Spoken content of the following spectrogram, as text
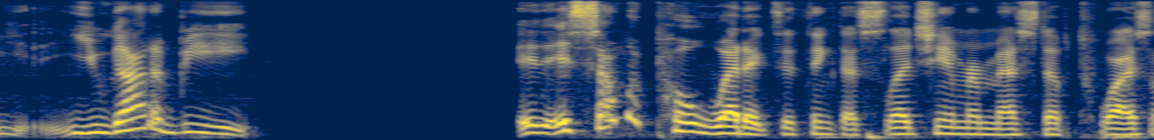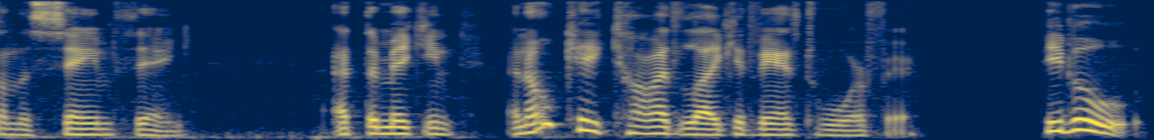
You gotta be. It's somewhat poetic to think that Sledgehammer messed up twice on the same thing after making an okay COD like Advanced Warfare. People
